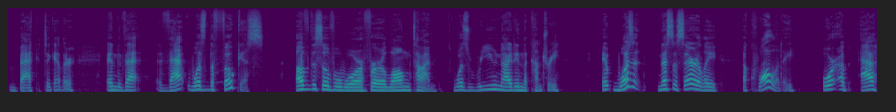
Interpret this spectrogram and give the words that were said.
back together and that that was the focus of the civil war for a long time was reuniting the country. It wasn't necessarily equality or ab-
